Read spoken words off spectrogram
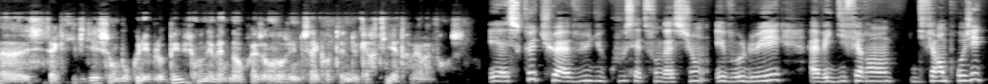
euh, ces activités sont beaucoup développées, puisqu'on est maintenant présent dans une cinquantaine de quartiers à travers la France. Et est-ce que tu as vu du coup cette fondation évoluer avec différents, différents projets?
